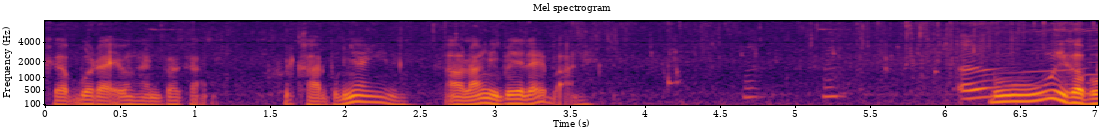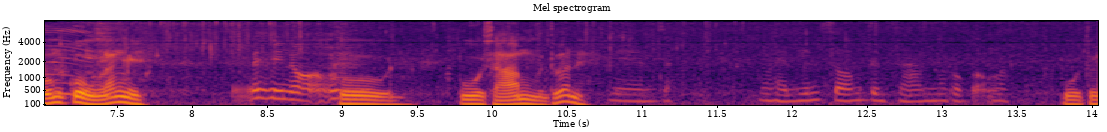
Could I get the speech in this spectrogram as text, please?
เกือบบ่ได้บางหันปลากังขุดขาดพวกใหญ่นี่เอาหลังนี้ไปได้บาดนี่เออบุ้ยครับผมกุ้งหลังนี่ไม่พี่น้องปูนปูสามหมื่นตัวนี่แม่นจ้ะบ่เห็นเห็นสองเป็นสามเนาะก็บอกเนาะปูตัว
